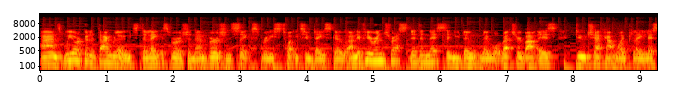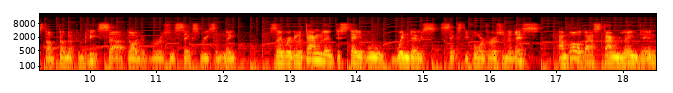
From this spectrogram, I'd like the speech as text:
and we are going to download the latest version and version 6 released 22 days ago. And if you're interested in this and you don't know what retrobat is do check out my playlist. I've done a complete setup guide of version 6 recently. So we're going to download the stable windows 64 version of this and while that's downloading,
